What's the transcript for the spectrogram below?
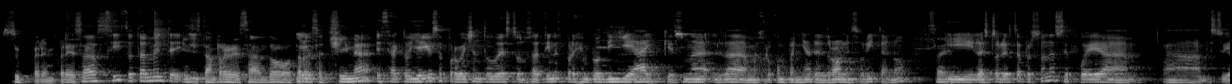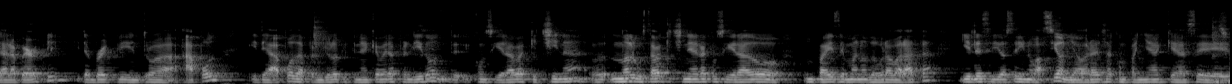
super empresas. Sí, totalmente. Y, están regresando otra vez a China. Exacto, y ellos aprovechan todo esto. O sea, tienes, por ejemplo, DJI, que es una, la mejor compañía de drones ahorita, ¿no? Y la historia de esta persona se fue a, a estudiar a Berkeley, y de Berkeley entró a Apple y de Apple aprendió lo que tenía que haber aprendido. consideraba que China, no le gustaba que China era considerado un país de mano de obra barata y él decidió hacer innovación y ahora es la compañía que hace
